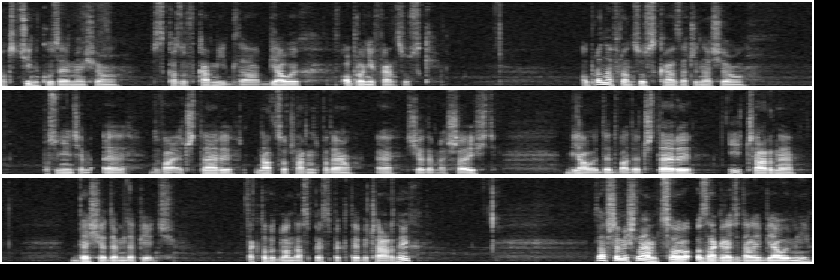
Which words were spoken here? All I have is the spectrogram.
odcinku zajmę się wskazówkami dla białych w obronie francuskiej. Obrona francuska zaczyna się posunięciem E2, E4, na co czarne odpadają E7, E6, białe D2, D4 i czarne D7, D5. Tak to wygląda z perspektywy czarnych. Zawsze myślałem, co zagrać dalej białymi.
